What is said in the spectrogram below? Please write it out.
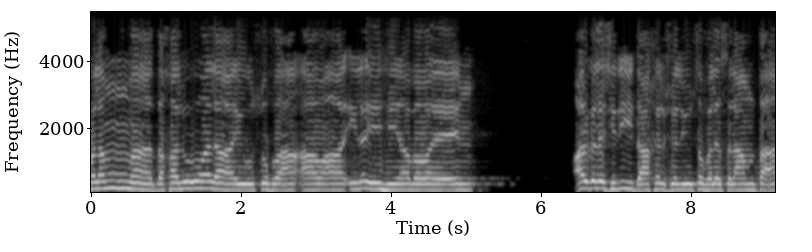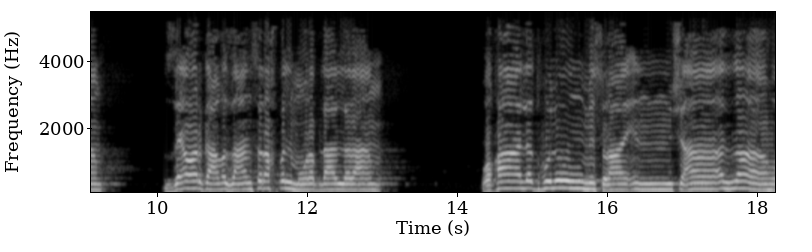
فلما دخلوا على يوسف آوا إليه أبوين. ارگل شدی داخل شل یوسف علیہ السلام تا زیور کاغذان سر اخپل مورب لال لرام وقال ادخلوا مصر ان شاء اللہ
